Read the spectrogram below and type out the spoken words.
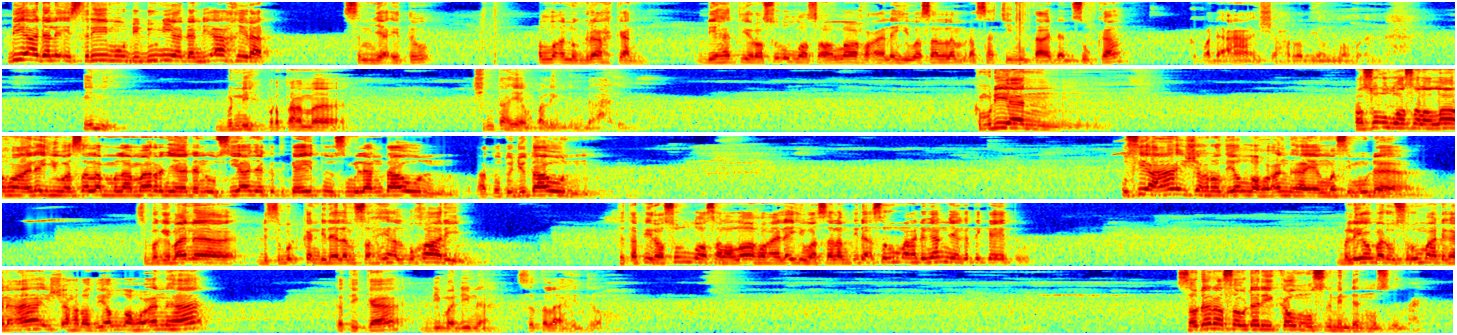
dia adalah istrimu di dunia dan di akhirat. Semenjak itu, Allah anugerahkan di hati Rasulullah Sallallahu Alaihi Wasallam rasa cinta dan suka kepada Aisyah radhiyallahu anha. Ini benih pertama cinta yang paling indah ini. Kemudian Rasulullah Shallallahu Alaihi Wasallam melamarnya dan usianya ketika itu 9 tahun atau 7 tahun. Usia Aisyah radhiyallahu anha yang masih muda. Sebagaimana disebutkan di dalam Sahih Al Bukhari. Tetapi Rasulullah Shallallahu Alaihi Wasallam tidak serumah dengannya ketika itu. Beliau baru serumah dengan Aisyah radhiyallahu anha ketika di Madinah setelah hijrah. Saudara-saudari kaum muslimin dan muslimat.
